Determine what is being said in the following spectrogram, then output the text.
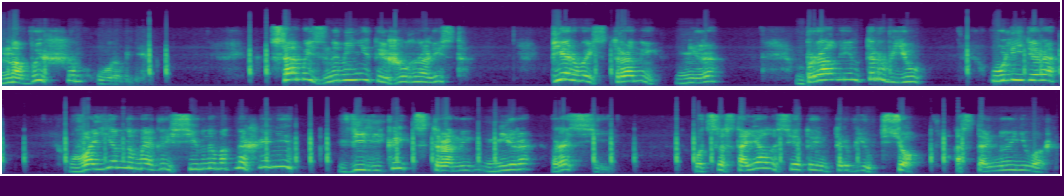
на высшем уровне. Самый знаменитый журналист первой страны мира брал интервью у лидера в военном и агрессивном отношении великой страны мира России. Вот состоялось это интервью, все, остальное не важно.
